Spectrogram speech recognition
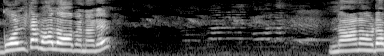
গোলটা ভালো হবে না রে? না না, ওটা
